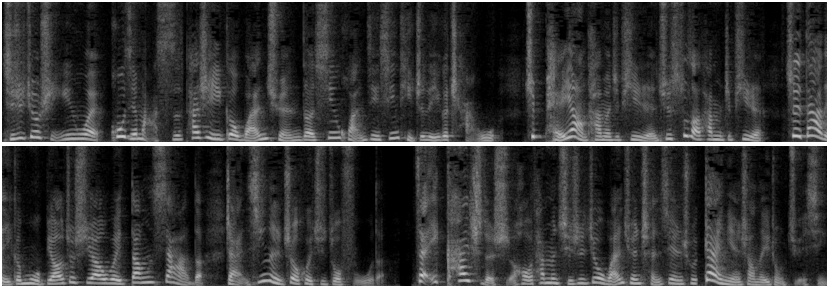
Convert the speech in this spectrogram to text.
其实就是因为呼杰马斯他是一个完全的新环境、新体制的一个产物，去培养他们这批人，去塑造他们这批人，最大的一个目标就是要为当下的崭新的社会去做服务的。在一开始的时候，他们其实就完全呈现出概念上的一种决心。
